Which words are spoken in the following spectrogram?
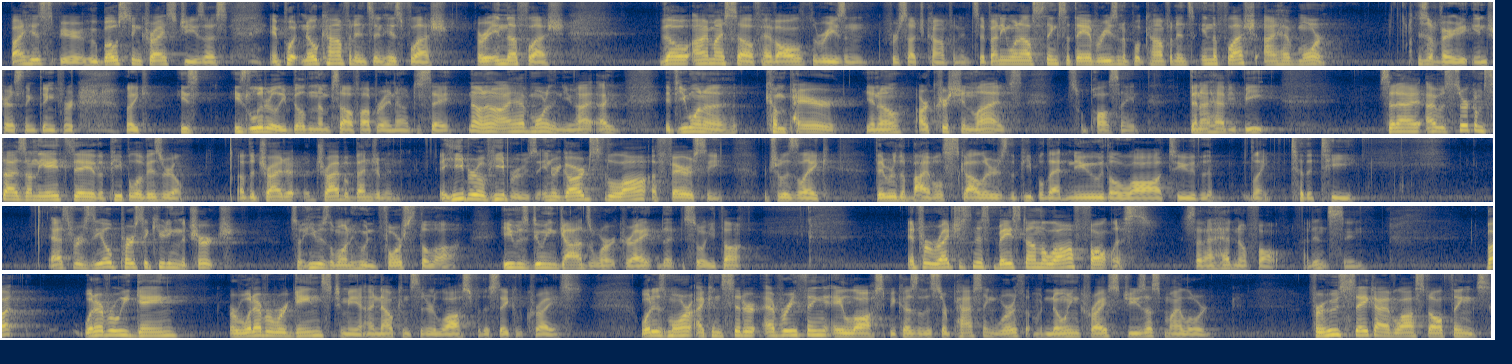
by his Spirit, who boast in Christ Jesus and put no confidence in his flesh or in the flesh, though I myself have all the reason for such confidence. If anyone else thinks that they have reason to put confidence in the flesh, I have more. This is a very interesting thing for, like, he's he's literally building himself up right now to say, no, no, I have more than you. I, I if you want to compare, you know, our Christian lives, that's what Paul's saying, then I have you beat. Said, I, I was circumcised on the eighth day of the people of Israel, of the tri- tribe of Benjamin, a Hebrew of Hebrews, in regards to the law, a Pharisee, which was like, they were the Bible scholars, the people that knew the law to the like to the T. As for zeal persecuting the church, so he was the one who enforced the law. He was doing God's work, right? That, so he thought. And for righteousness based on the law, faultless. Said, I had no fault. I didn't sin. But whatever we gain, or whatever were gains to me, I now consider loss for the sake of Christ. What is more, I consider everything a loss because of the surpassing worth of knowing Christ Jesus my Lord, for whose sake I have lost all things.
